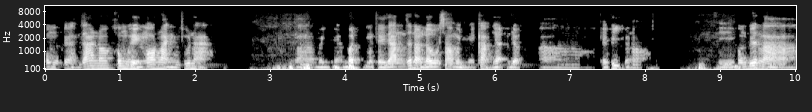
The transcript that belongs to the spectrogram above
có một cái cảm giác nó không hề ngon lành một chút nào. Và mình mất một thời gian rất là lâu sau mình mới cảm nhận được uh, cái vị của nó. Thì không biết là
